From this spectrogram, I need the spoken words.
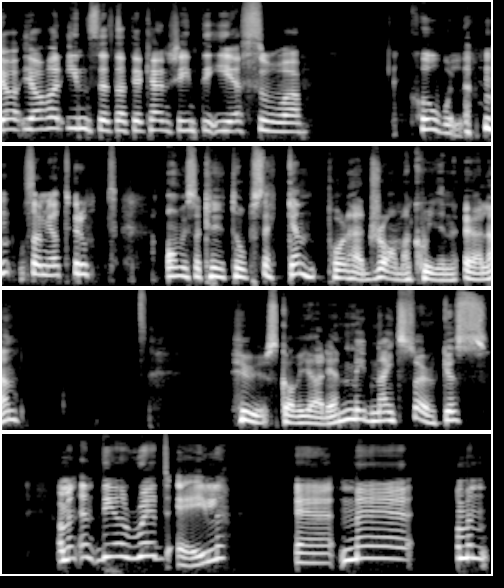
Jag, jag har insett att jag kanske inte är så cool som jag trott. Om vi ska knyta ihop säcken på den här Drama Queen-ölen. Hur ska vi göra det? Midnight Circus. Ja, men en, det är Red Ale eh, med ja, men,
